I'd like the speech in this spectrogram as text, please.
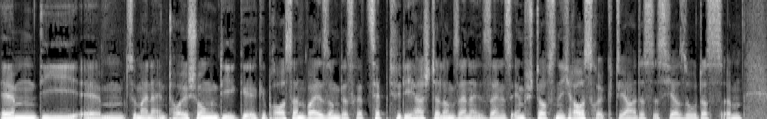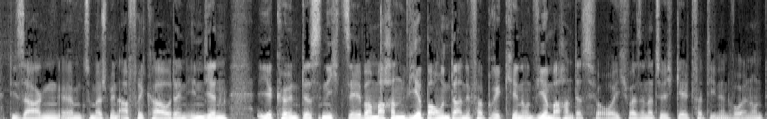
ähm, die ähm, zu meiner Enttäuschung die Ge Gebrauchsanweisung, das Rezept für die Herstellung seiner, seines Impfstoffs nicht rausrückt. Ja, das ist ja so, dass ähm, die sagen, ähm, zum Beispiel in Afrika oder in Indien, ihr könnt es nicht selber machen, wir bauen da eine Fabrikchen und wir machen das für euch, weil sie natürlich Geld verdienen verdienen wollen. Und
